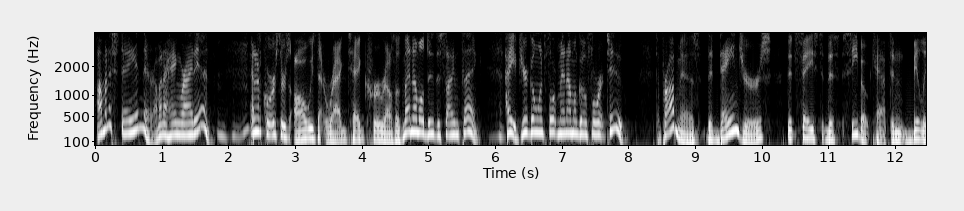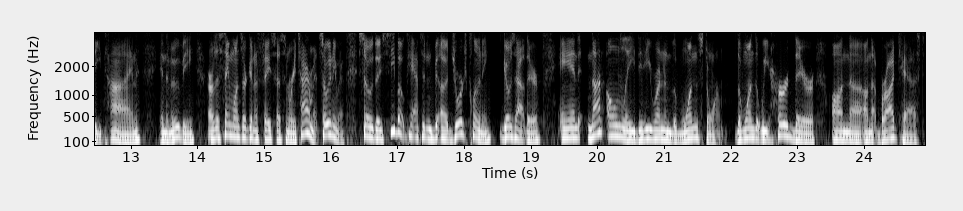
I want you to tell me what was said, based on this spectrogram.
I'm going to stay in there. I'm going to hang right in. Mm-hmm. And of course, there's always that ragtag crew around says, man, I'm going to do the same thing. Mm-hmm. Hey, if you're going for it, man, I'm going to go for it too. The problem is the dangers that faced this seaboat captain, Billy Tyne, in the movie are the same ones that are going to face us in retirement. So anyway, so the seaboat captain, uh, George Clooney, goes out there and not only did he run into the one storm, the one that we heard there on, uh, on that broadcast,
